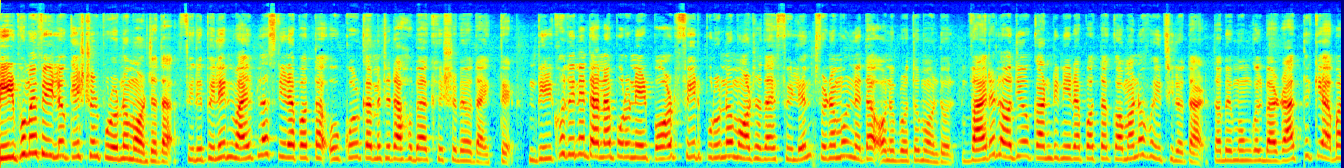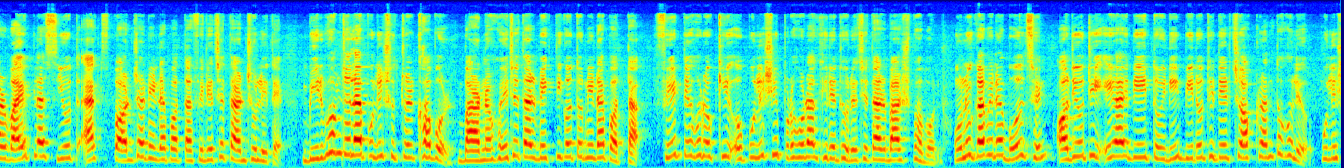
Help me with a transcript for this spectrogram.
বীরভূমে ফিরল কেষ্টর পুরনো মর্যাদা। ফিরে পেলেন ওয়াই প্লাস নিরাপত্তা ও কোর কমিটির আহ্বায়ক হিসেবেও দায়িত্বে। দীর্ঘদিনে টানাপোড়েনের পর ফের পুরনো মর্যাদায় ফিরলেন তৃণমূল নেতা অনুব্রত মণ্ডল। ভাইরাল অডিও কাণ্ডে নিরাপত্তা কমানো হয়েছিল তার, তবে মঙ্গলবার রাত থেকে আবার ওয়াই প্লাস ইউথ অ্যাক্ট পর্যায়ে নিরাপত্তা ফিরেছে তার ঝুলিতে। বীরভূম জেলা পুলিশ সূত্রের খবর, বাড়ানো হয়েছে তার ব্যক্তিগত নিরাপত্তা। ফের দেহরক্ষী ও পুলিশি প্রহরা ঘিরে ধরেছে তার বাসভবন। অনুগামীরা বলছেন, অডিওটি এআই দিয়ে তৈরি, বিরোধীদের চক্রান্ত হলেও পুলিশ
